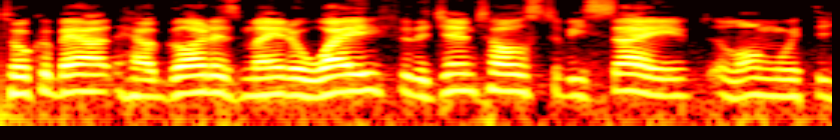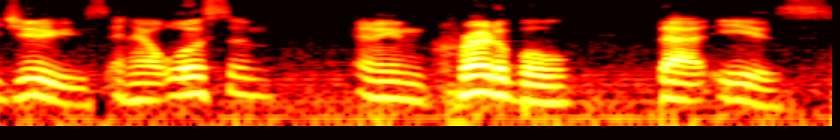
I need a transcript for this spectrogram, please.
talk about how God has made a way for the Gentiles to be saved along with the Jews, and how awesome and incredible that is.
